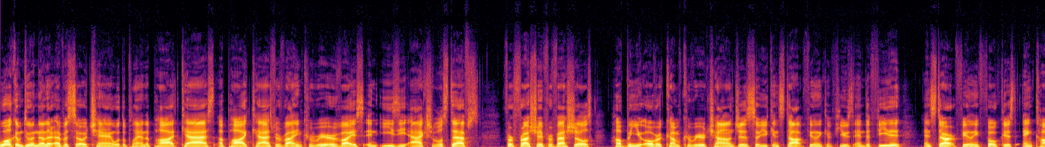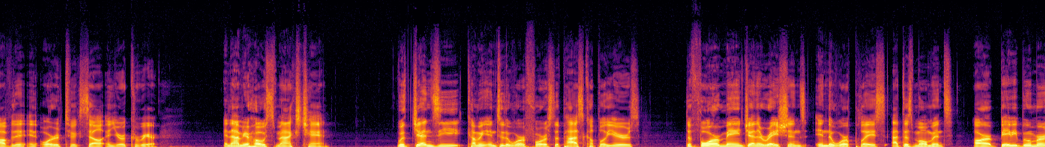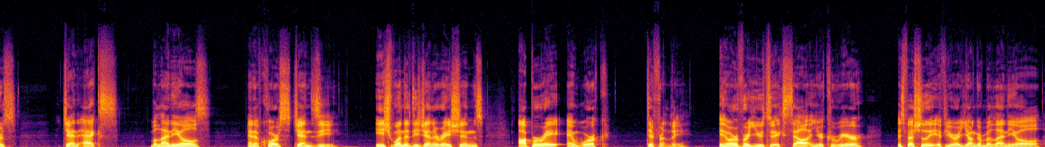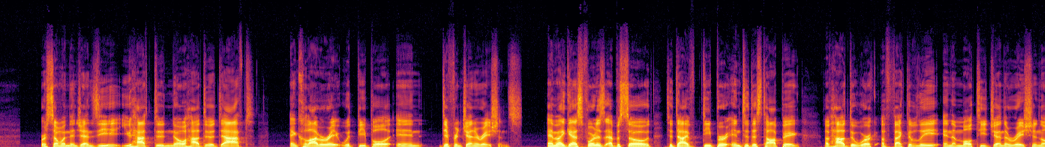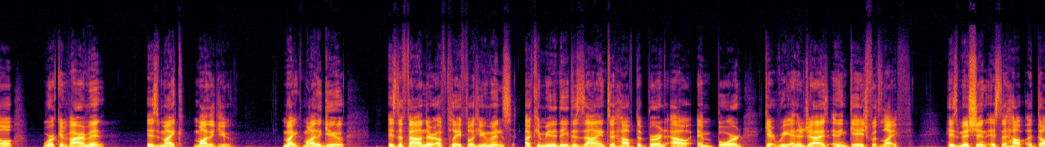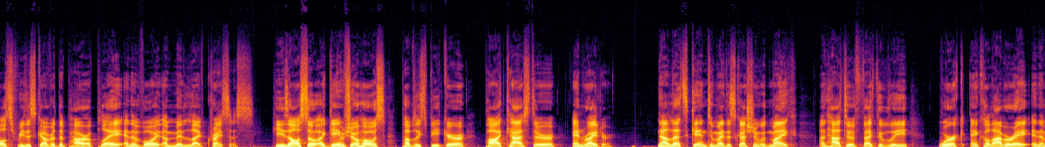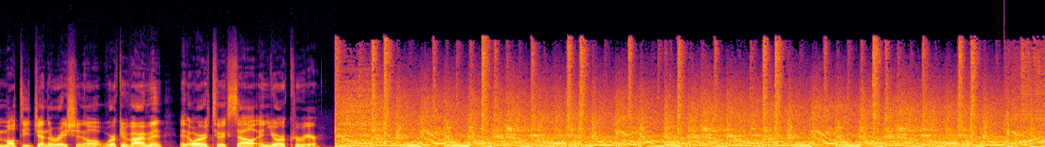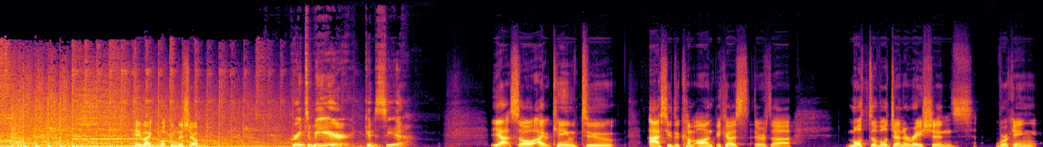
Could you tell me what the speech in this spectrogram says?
Welcome to another episode of Chan with a Plan the podcast, a podcast providing career advice in easy, actionable steps for frustrated professionals, helping you overcome career challenges so you can stop feeling confused and defeated and start feeling focused and confident in order to excel in your career. And I'm your host, Max Chan. With Gen Z coming into the workforce the past couple years, the four main generations in the workplace at this moment are baby boomers, Gen X, millennials, and of course, Gen Z. Each one of these generations operate and work differently. In order for you to excel in your career, especially if you're a younger millennial or someone in Gen Z, you have to know how to adapt and collaborate with people in different generations. And my guest for this episode to dive deeper into this topic of how to work effectively in a multi generational work environment is Mike Montague. Mike Montague is the founder of Playful Humans, a community designed to help the burned out and bored get re energized and engaged with life. His mission is to help adults rediscover the power of play and avoid a midlife crisis. He is also a game show host, public speaker, podcaster, and writer. Now, let's get into my discussion with Mike on how to effectively work and collaborate in a multi generational work environment in order to excel in your career. Hey, Mike, welcome to the show. Great to be here. Good to see you. Yeah, so I came to ask you to come on because there's uh, multiple generations working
